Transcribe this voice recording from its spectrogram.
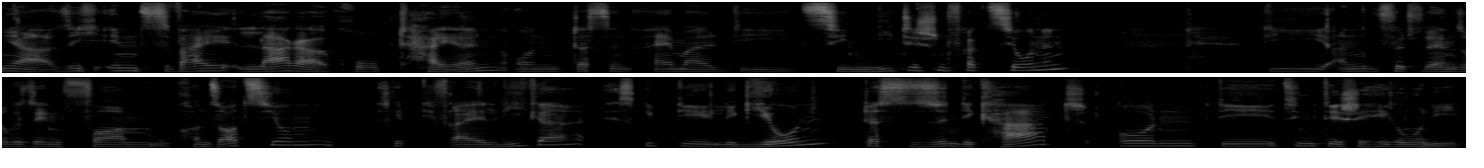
ja, sich in zwei Lager grob teilen. Und das sind einmal die zenitischen Fraktionen, die angeführt werden, so gesehen vom Konsortium. Es gibt die Freie Liga, es gibt die Legion, das Syndikat und die zenitische Hegemonie.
